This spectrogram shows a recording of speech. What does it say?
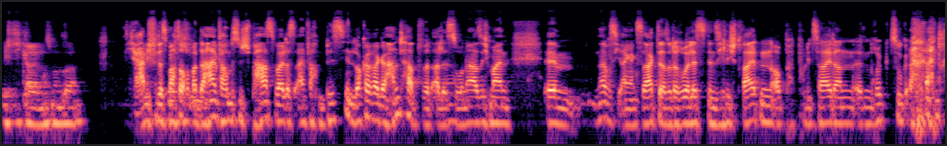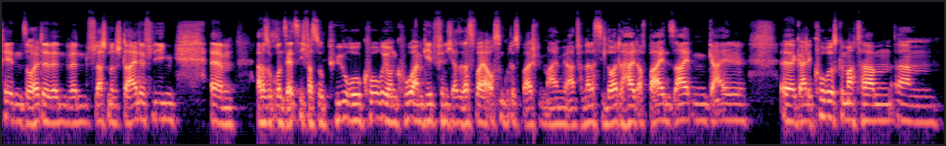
richtig geil, muss man sagen. Ja, und ich finde, das macht auch immer da einfach ein bisschen Spaß, weil das einfach ein bisschen lockerer gehandhabt wird alles ja. so. Ne? Also ich meine, ähm, na, was ich eingangs sagte, also darüber lässt sich denn sicherlich streiten, ob Polizei dann einen Rückzug antreten sollte, wenn, wenn Flaschen und Steine fliegen. Ähm, aber so grundsätzlich, was so Pyro, Choreo und Co. angeht, finde ich, also das war ja auch so ein gutes Beispiel mal mir einfach, ne, dass die Leute halt auf beiden Seiten geil, äh, geile Choreos gemacht haben. Ähm,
